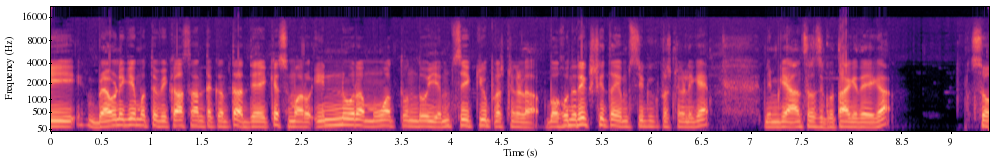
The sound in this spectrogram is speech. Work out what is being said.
ಈ ಬೆಳವಣಿಗೆ ಮತ್ತು ವಿಕಾಸ ಅಂತಕ್ಕಂಥ ಅಧ್ಯಾಯಕ್ಕೆ ಸುಮಾರು ಇನ್ನೂರ ಮೂವತ್ತೊಂದು ಎಂ ಸಿ ಕ್ಯೂ ಪ್ರಶ್ನೆಗಳ ಬಹುನಿರೀಕ್ಷಿತ ಎಂ ಸಿ ಕ್ಯೂ ಪ್ರಶ್ನೆಗಳಿಗೆ ನಿಮಗೆ ಆನ್ಸರ್ಸ್ ಗೊತ್ತಾಗಿದೆ ಈಗ. ಸೊ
